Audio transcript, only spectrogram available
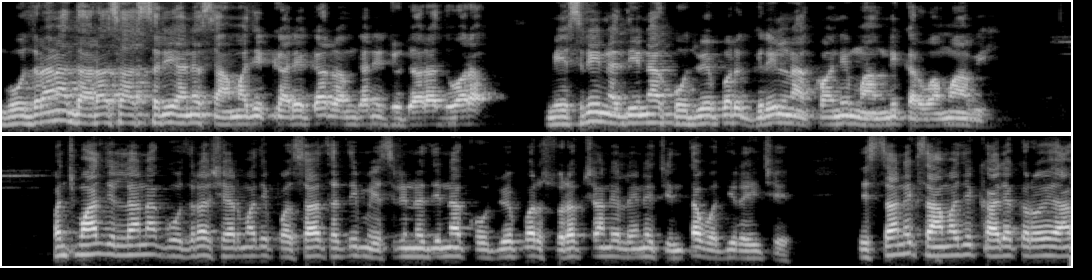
ગોધરાના ધારાશાસ્ત્રી અને સામાજિક કાર્યકર રમજાની જુજારા દ્વારા મેસરી નદીના કોઝવે પર ગ્રીલ નાખવાની માંગણી કરવામાં આવી. પંચમહાલ જિલ્લાના ગોધરા શહેરમાંથી પસાર થતી મેસરી નદીના કોઝવે પર સુરક્ષાને લઈને ચિંતા વધી રહી છે. સ્થાનિક સામાજિક કાર્યકરોએ આ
